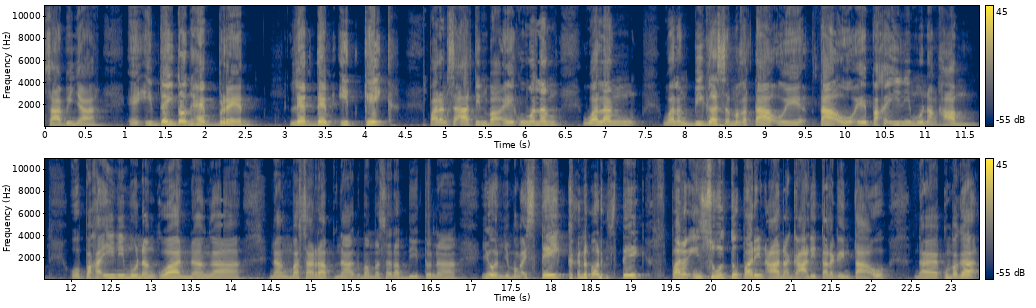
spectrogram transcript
Sabi niya, eh, if they don't have bread, let them eat cake. Parang sa atin ba, eh kung walang walang walang bigas sa mga tao eh, tao eh pakainin mo ng ham o pakainin mo ng kwan ng ah, ng masarap na ano ba masarap dito na yun yung mga steak ano steak. Parang insulto pa rin ah nagalit talaga yung tao. Na kumbaga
